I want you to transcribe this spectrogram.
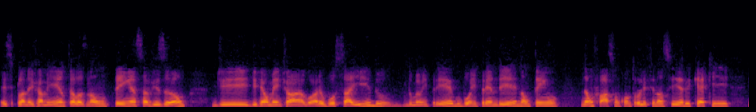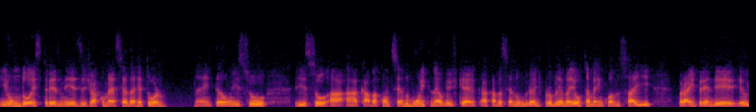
esse planejamento, elas não têm essa visão de, de realmente, ah, agora eu vou sair do, do meu emprego, vou empreender, não tenho, não faço um controle financeiro e quer que em um, dois, três meses já comece a dar retorno. Né? Então isso, isso a, a acaba acontecendo muito, né? Eu vejo que é, acaba sendo um grande problema. Eu também, quando saí para empreender, eu,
